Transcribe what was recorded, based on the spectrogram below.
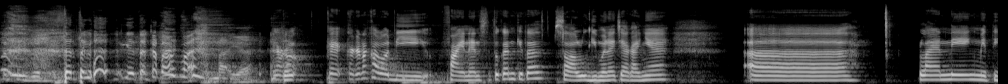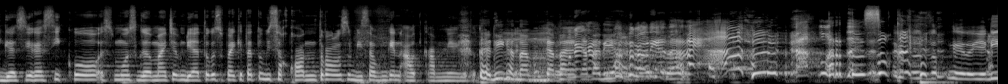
tertegun gitu kenapa? Kena ya. Ya, kayak karena kalau di finance itu kan kita selalu gimana caranya eh planning, mitigasi resiko, semua segala macam diatur supaya kita tuh bisa kontrol sebisa mungkin outcome-nya gitu. Tadi kata kata kata dia Kalau lihat kayak, ah, tertusuk tertusuk gitu. Jadi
